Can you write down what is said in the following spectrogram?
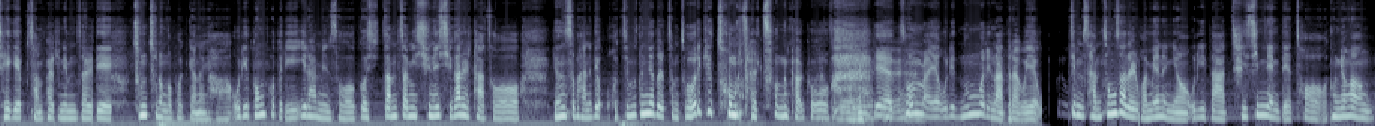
세계 38주년절 때 춤추는 것 밖에는 야, 우리 동포들이 일하면서 그 짬짬이 쉬는 시간을 타서 연습하는데 어쩜 선녀들처럼 저렇게 춤을 잘 추는가고. 예, 정말 예, 우리 눈물이 나더라고요. 지금 삼총사들 보면은요, 우리 다 70년대 초 흥령강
